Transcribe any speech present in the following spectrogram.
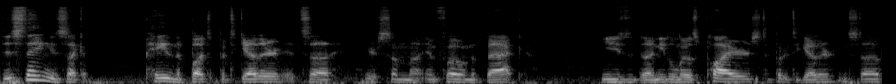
this thing is like a pain in the butt to put together. It's uh, here's some uh, info on the back. You use the needle nose pliers to put it together and stuff.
